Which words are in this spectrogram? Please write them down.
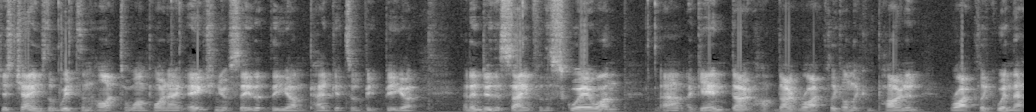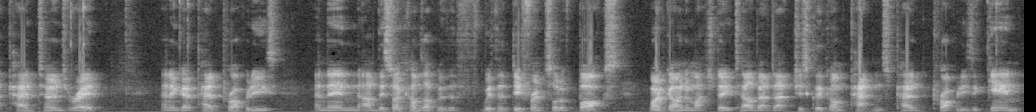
Just change the width and height to 1.8 each and you'll see that the um, pad gets a bit bigger. And then do the same for the square one. Um, again don't don't right click on the component. Right click when that pad turns red and then go pad properties. And then um, this one comes up with a, with a different sort of box. Won't go into much detail about that. Just click on patterns pad properties again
